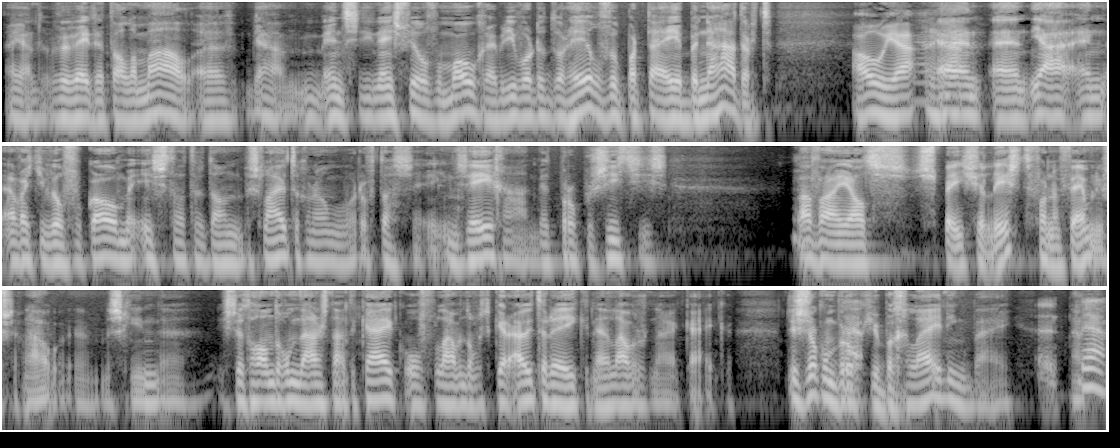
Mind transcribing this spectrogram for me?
nou ja, we weten het allemaal. eh, ja, mensen die ineens veel vermogen hebben... die worden door heel veel partijen benaderd. Oh ja. ja. En, en, ja, en, wat je wil voorkomen is dat er dan besluiten genomen worden... of dat ze in zee gaan met proposities... waarvan je als specialist van een family zegt... nou, eh, misschien eh, is het handig om daar eens naar te kijken... of laten we nog eens een keer uitrekenen en laten we eens naar kijken. Dus er is ook een brokje begeleiding bij. ja.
